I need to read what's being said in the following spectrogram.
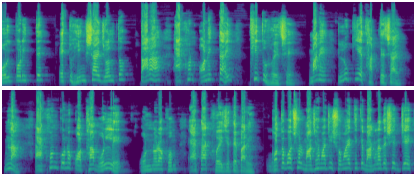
বৈপরীত্যে, একটু হিংসায় জ্বলতো, তারা এখন অনেকটাই থিতু হয়েছে মানে লুকিয়ে থাকতে চায়। না, এখন কোনো কথা বললে অন্যরকম অ্যাটাক হয়ে যেতে পারে। গত বছর মাঝামাঝি সময় থেকে বাংলাদেশের যে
